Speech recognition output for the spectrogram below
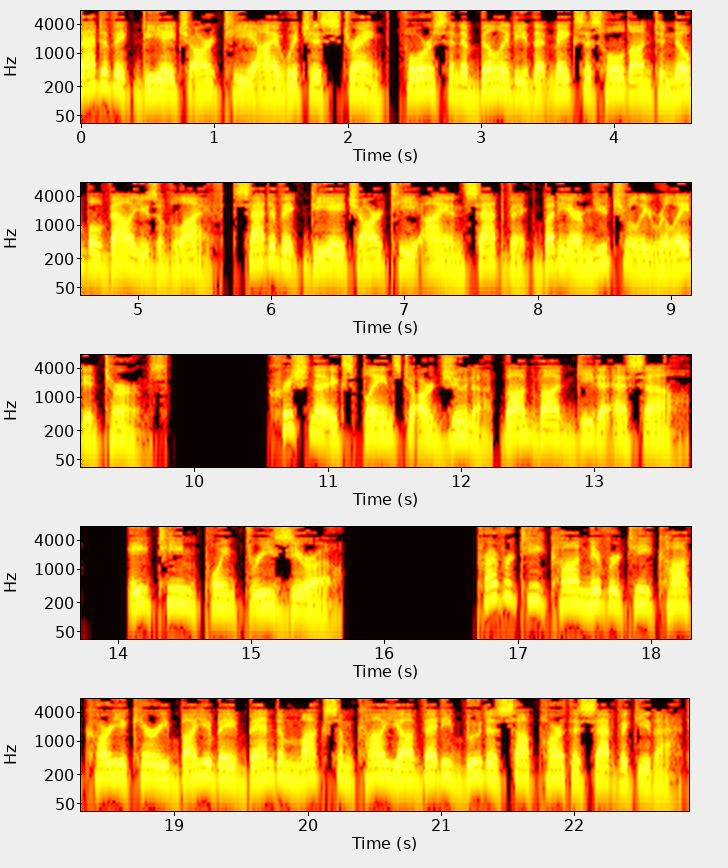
sattvic dhrti which is strength, force and ability that makes us hold on to noble values of life. Sattvic dhrti and sattvic buddhi are mutually related terms. Krishna explains to Arjuna Bhagavad Gita SL 18.30 Pravarti ka nivarti ka karyakari bayabe bandam moksam ka ya vedi buddha sa partha that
